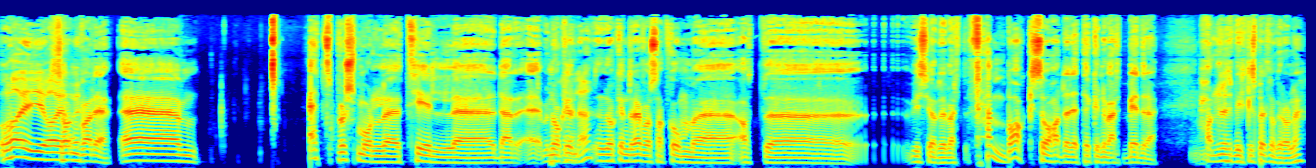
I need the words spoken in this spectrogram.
Oi, oi, Sånn var det. Uh, et spørsmål til eh, der noen, noen drev og snakka om at eh, hvis vi hadde vært fem bak, så hadde dette kunne vært bedre. Hadde det virkelig spilt noen rolle?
